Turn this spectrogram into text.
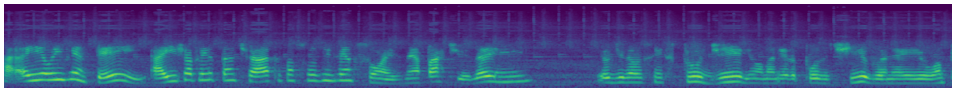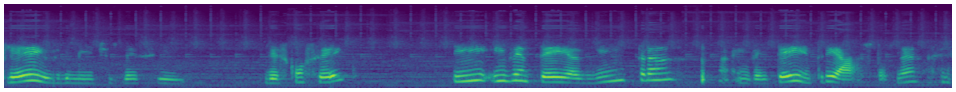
Aí eu inventei, aí já veio o Tanteatro com as suas invenções, né? A partir daí, eu, digamos assim, explodi de uma maneira positiva, né? Eu ampliei os limites desse, desse conceito e inventei as intra, inventei entre aspas, né?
